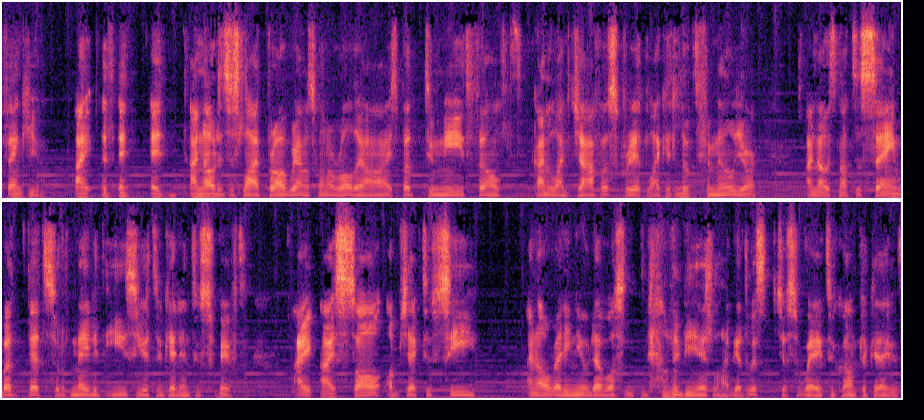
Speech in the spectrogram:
Thank you. I it, it, I know this is live programmers gonna roll their eyes, but to me it felt kind of like JavaScript. Like it looked familiar. I know it's not the same, but that sort of made it easier to get into Swift. I, I saw Objective C and already knew that wasn't gonna be it. Like it was just way too complicated.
